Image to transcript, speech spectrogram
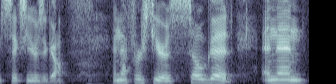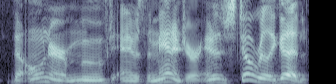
six years ago. And that first year was so good. And then the owner moved, and it was the manager, and it was still really good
